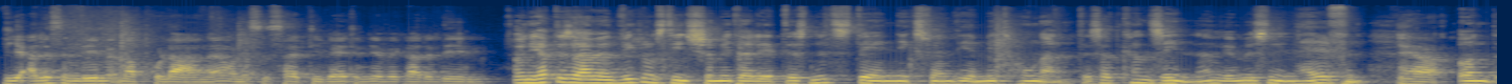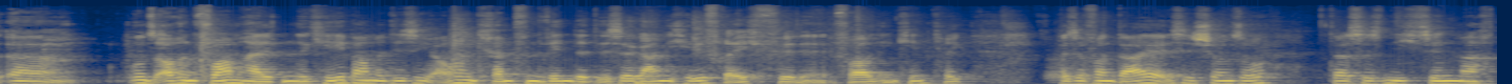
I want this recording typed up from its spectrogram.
wie alles im Leben immer polar, ne? Und es ist halt die Welt, in der wir gerade leben. Und ich habe das auch im Entwicklungsdienst schon miterlebt. Das nützt denen nichts, wenn wir mithungern. Das hat keinen Sinn. Ne? Wir müssen ihnen helfen. Ja. Und äh, uns auch in Form halten. Eine Hebamme, die sich auch in Krämpfen windet, ist ja gar nicht hilfreich für die Frau, die ein Kind kriegt. Also von daher ist es schon so, dass es nicht Sinn macht,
